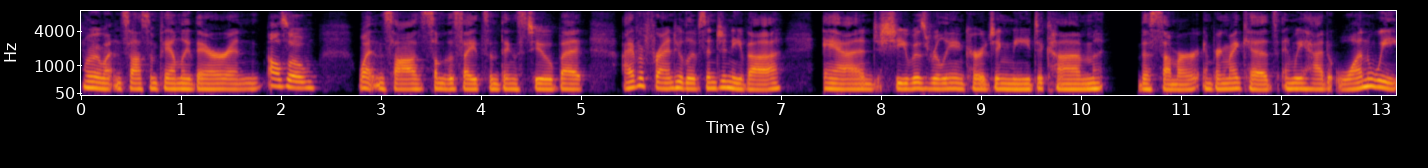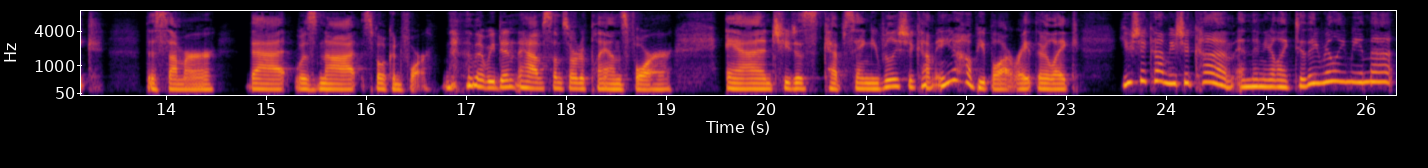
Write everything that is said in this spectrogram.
where we went and saw some family there and also went and saw some of the sites and things too. But I have a friend who lives in Geneva and she was really encouraging me to come this summer and bring my kids. And we had one week this summer that was not spoken for, that we didn't have some sort of plans for. And she just kept saying, You really should come. And you know how people are, right? They're like, You should come, you should come. And then you're like, Do they really mean that?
